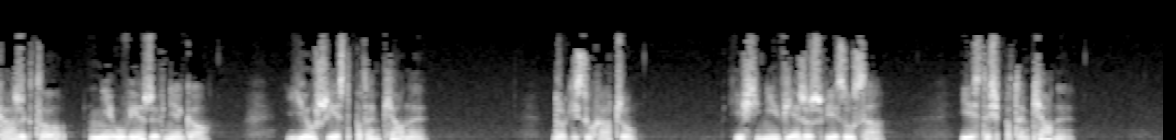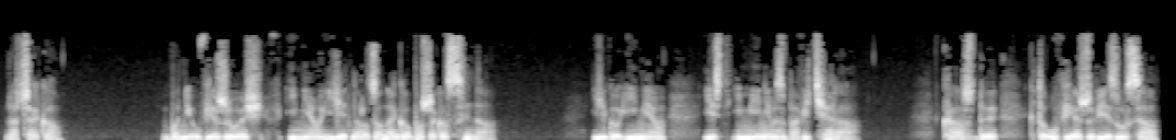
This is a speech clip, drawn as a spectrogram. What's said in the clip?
Każdy, kto nie uwierzy w Niego, już jest potępiony. Drogi słuchaczu, jeśli nie wierzysz w Jezusa, jesteś potępiony. Dlaczego? Bo nie uwierzyłeś w imię jednorodzonego Bożego Syna. Jego imię jest imieniem Zbawiciela. Każdy, kto uwierzy w Jezusa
